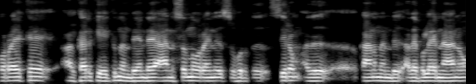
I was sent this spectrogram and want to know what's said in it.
കുറേയൊക്കെ ആൾക്കാർ കേൾക്കുന്നുണ്ട്. എന്റെ ആൻസർ എന്ന് പറയുന്ന സുഹൃത്ത് സ്ഥിരം അത് കാണുന്നുണ്ട്. അതേപോലെ നാനോ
